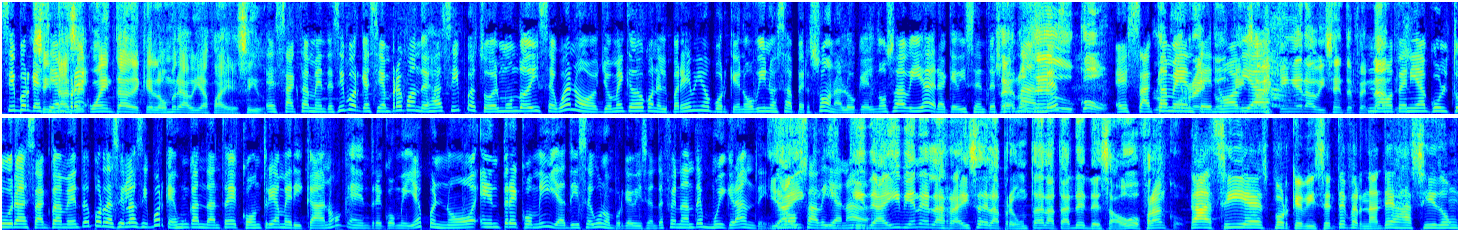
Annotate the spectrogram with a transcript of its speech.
Sí, porque sin siempre- darse cuenta de que el hombre había fallecido. Exactamente, sí, porque siempre cuando es así, pues todo el mundo dice, bueno, yo me quedo con el premio porque no vino esa persona. Lo que él no sabía era que Vicente o sea, Fernández... no se educó. Exactamente, correcto no había... saber quién era Vicente Fernández. No tenía cultura exactamente, por decirlo así, porque es un cantante de country americano que entre comillas, pues no entre comillas, dice uno, porque Vicente Fernández es muy grande, Y no ahí- sabía nada. Y de ahí vienen las raíces de la pregunta de la tarde, desahogo, Franco. Así es, porque Vicente Fernández ha sido un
